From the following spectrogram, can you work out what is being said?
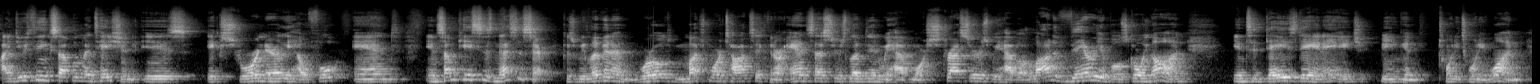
I do think supplementation is extraordinarily helpful and in some cases necessary because we live in a world much more toxic than our ancestors lived in. We have more stressors, we have a lot of variables going on in today's day and age, being in 2021,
